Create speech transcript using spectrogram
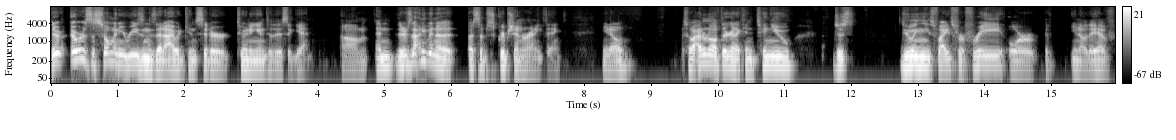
there there was so many reasons that I would consider tuning into this again. Um, and there's not even a, a subscription or anything, you know. So I don't know if they're going to continue just doing these fights for free or if you know they have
